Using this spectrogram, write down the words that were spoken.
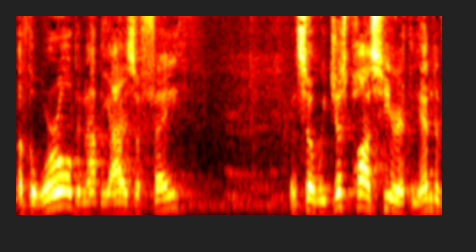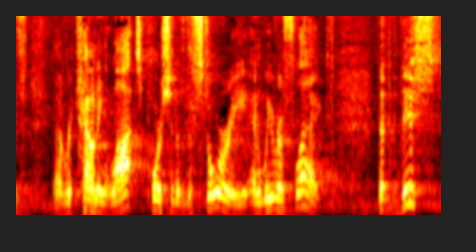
of the world and not the eyes of faith. And so we just pause here at the end of uh, recounting Lot's portion of the story, and we reflect that this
